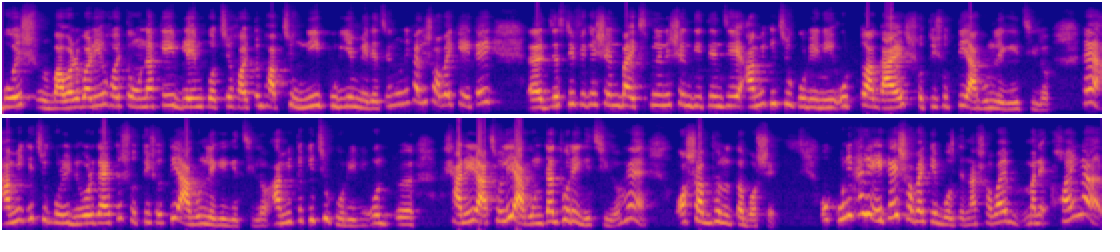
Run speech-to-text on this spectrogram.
বয়স, বাবার বাড়িও হয়তো ওনাকেই ব্লেম করছে, হয়তো ভাবছে উনিই পুড়িয়ে মেরেছেন। উনি খালি সবাইকে এটাই জাস্টিফিকেশন বা এক্সপ্লেনেশন দিতেন যে, আমি কিছু করিনি, ওর তো গায়ে সত্যি সত্যি আগুন লেগেছিল। হ্যাঁ আমি কিছু করিনি, ওর গায়ে তো সত্যি সত্যি আগুন লেগে গেছিল। আমি তো কিছু করিনি, ওর শাড়ির আঁচলেই আগুনটা ধরে গেছিল হ্যাঁ অসাবধানতা বসে। ও, উনি খালি এটাই সবাইকে বলতেন না, সবাই মানে হয় না,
